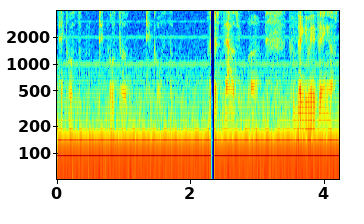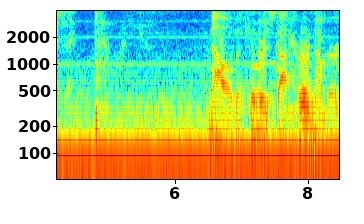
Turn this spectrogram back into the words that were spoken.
Tickles the tickles the tickles the nostalgic bug. Couldn't think of anything else to say. Now the killer's got her number.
